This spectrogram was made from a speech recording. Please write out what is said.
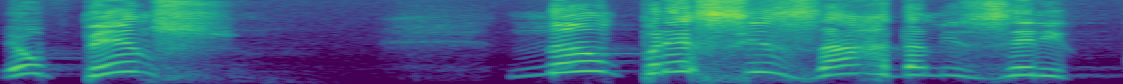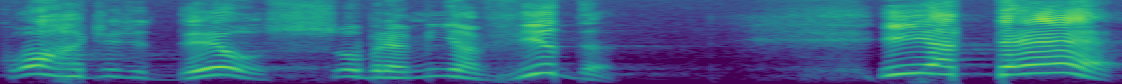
eu penso não precisar da misericórdia de Deus sobre a minha vida, e até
